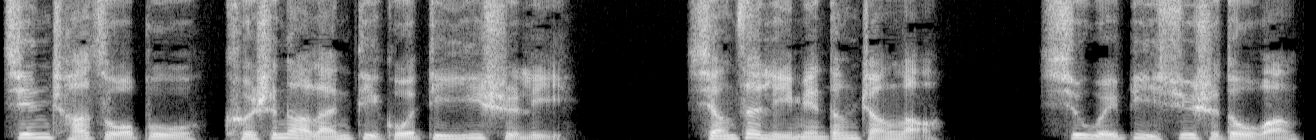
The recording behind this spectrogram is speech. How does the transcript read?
监察左部可是纳兰帝国第一势力，想在里面当长老，修为必须是斗王，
